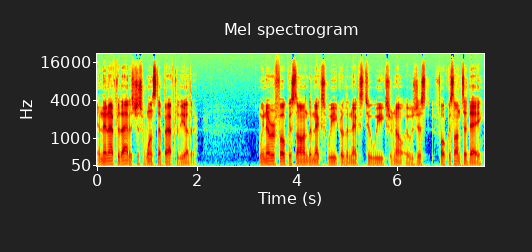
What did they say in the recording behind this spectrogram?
And then after that, it's just one step after the other. We never focused on the next week or the next two weeks or no, it was just focus on today.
